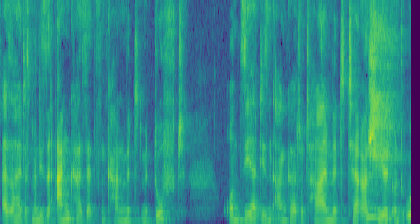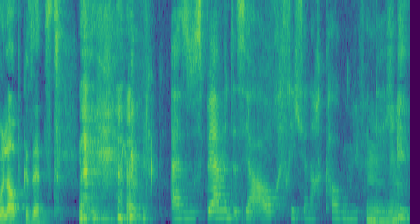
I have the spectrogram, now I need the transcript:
Also halt, dass man diese Anker setzen kann mit, mit Duft. Und sie hat diesen Anker total mit Terra Shield und Urlaub gesetzt. also Spearmint ist ja auch, es riecht ja nach Kaugummi, finde mhm. ich.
